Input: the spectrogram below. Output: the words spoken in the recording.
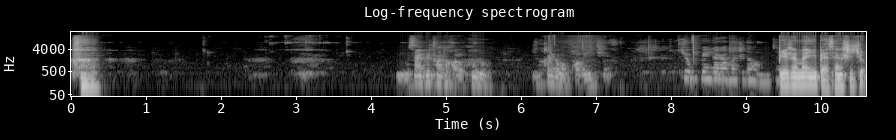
你们三个穿的好了忽悠，害得我跑了一天。就不应该让他知道我们。别人卖一百三十九，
